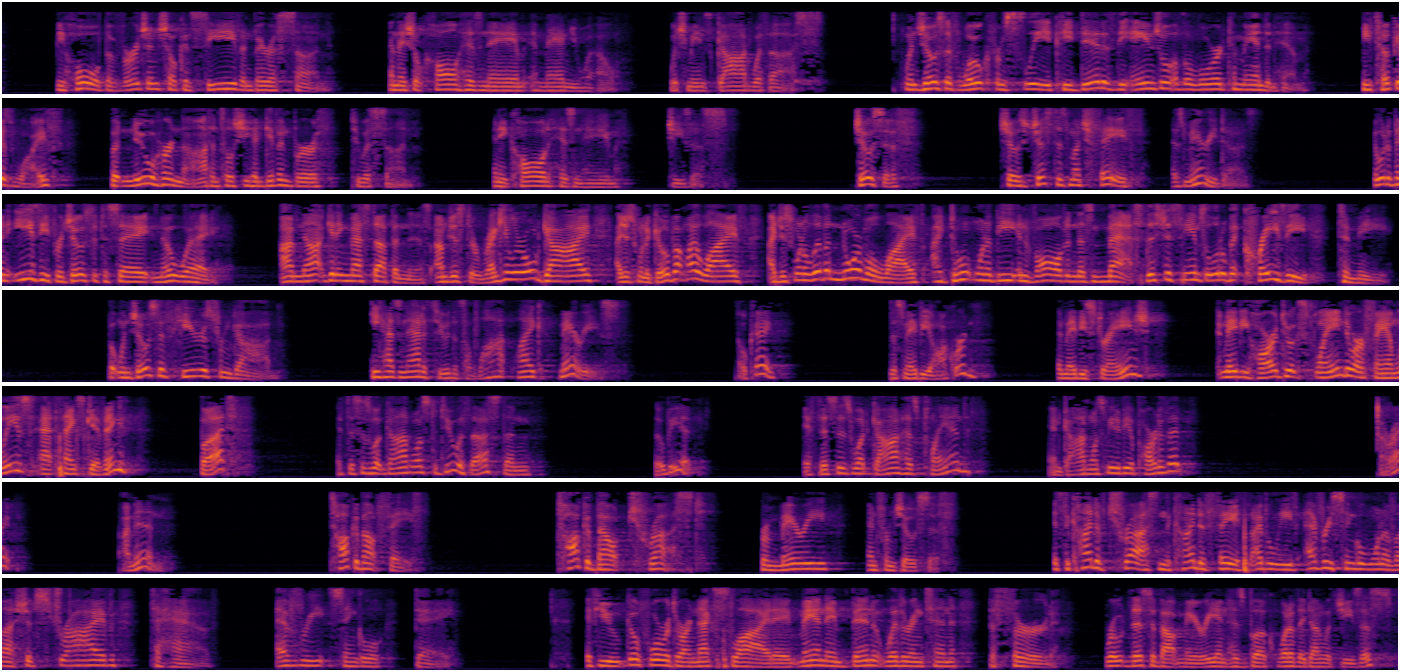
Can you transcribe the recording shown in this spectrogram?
Behold, the virgin shall conceive and bear a son, and they shall call his name Emmanuel, which means God with us. When Joseph woke from sleep, he did as the angel of the Lord commanded him. He took his wife, but knew her not until she had given birth to a son, and he called his name Jesus. Joseph shows just as much faith as Mary does. It would have been easy for Joseph to say, No way. I'm not getting messed up in this. I'm just a regular old guy. I just want to go about my life. I just want to live a normal life. I don't want to be involved in this mess. This just seems a little bit crazy to me. But when Joseph hears from God, he has an attitude that's a lot like Mary's. Okay, this may be awkward. It may be strange. It may be hard to explain to our families at Thanksgiving. But if this is what God wants to do with us, then so be it. If this is what God has planned and God wants me to be a part of it, all right, I'm in. Talk about faith. Talk about trust from Mary and from Joseph. It's the kind of trust and the kind of faith that I believe every single one of us should strive to have every single day. If you go forward to our next slide, a man named Ben Witherington III wrote this about Mary in his book, What Have They Done with Jesus?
